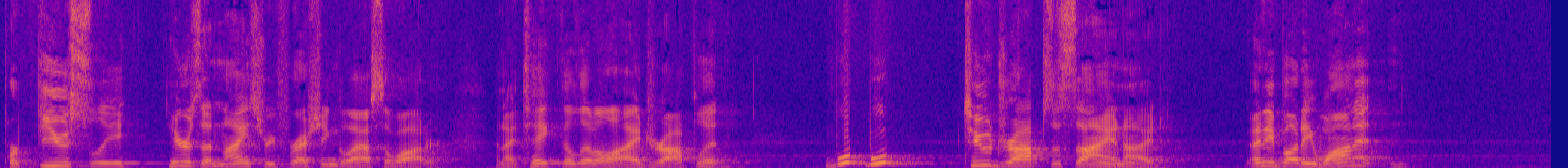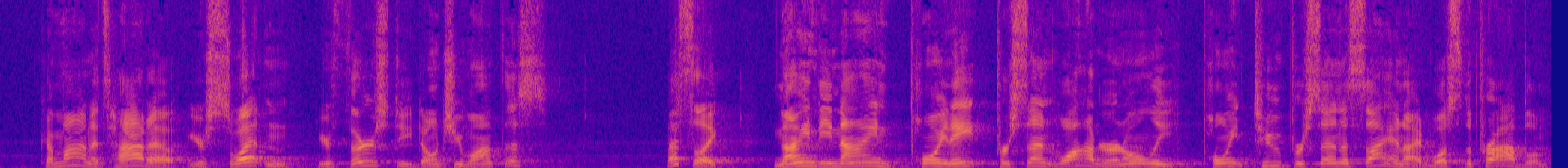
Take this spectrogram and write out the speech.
profusely. Here's a nice, refreshing glass of water. And I take the little eye droplet, whoop, whoop, two drops of cyanide. Anybody want it? Come on, it's hot out. You're sweating. You're thirsty. Don't you want this? That's like 99.8% water and only 0.2% of cyanide. What's the problem?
